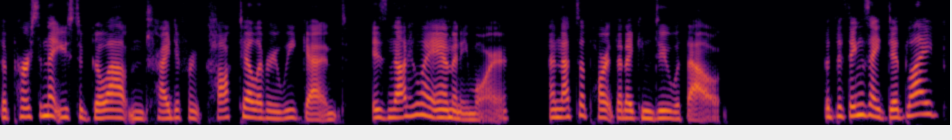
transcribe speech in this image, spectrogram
the person that used to go out and try different cocktail every weekend is not who I am anymore. And that's a part that I can do without. But the things I did like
